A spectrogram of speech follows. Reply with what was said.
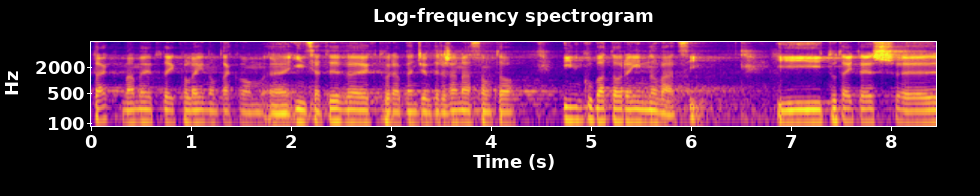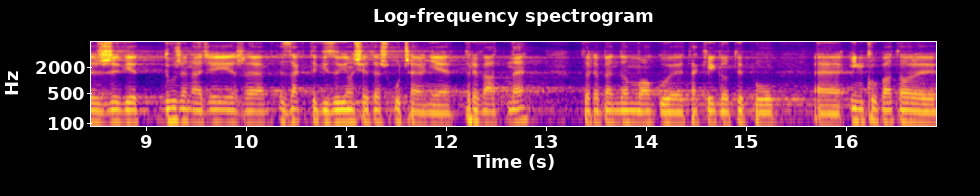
Tak? Mamy tutaj kolejną taką e, inicjatywę, która będzie wdrażana. Są to inkubatory innowacji. I tutaj też e, żywię duże nadzieje, że zaktywizują się też uczelnie prywatne, które będą mogły takiego typu e, inkubatory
